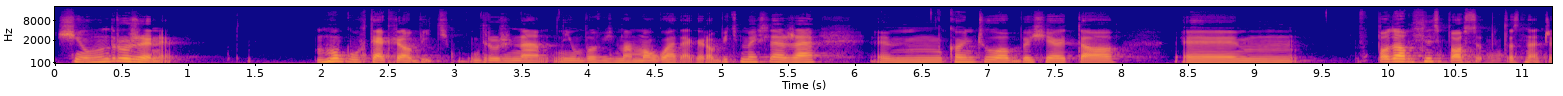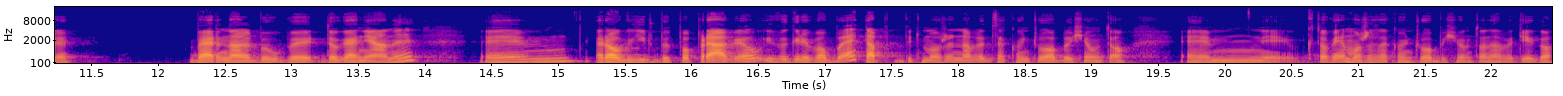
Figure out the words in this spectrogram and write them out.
siłą drużyny. Mógł tak robić, drużyna Jumbo Visma mogła tak robić. Myślę, że ym, kończyłoby się to ym, w podobny sposób, to znaczy Bernal byłby doganiany, ym, Roglic by poprawiał i wygrywałby etap. Być może nawet zakończyłoby się to, ym, kto wie, może zakończyłoby się to nawet jego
